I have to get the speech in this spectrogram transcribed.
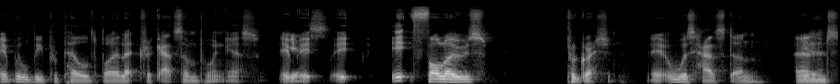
it will be propelled by electric at some point. Yes, it Yes. it, it it follows progression. It always has done, and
